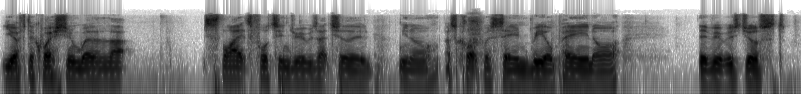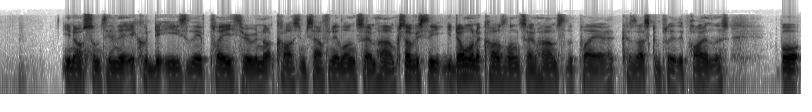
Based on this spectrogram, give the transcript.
you have to question whether that slight foot injury was actually, you know, as Klopp was saying, real pain, or if it was just you know, something that he could easily have played through and not cause himself any long term harm. Because obviously, you don't want to cause long term harm to the player because that's completely pointless. But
